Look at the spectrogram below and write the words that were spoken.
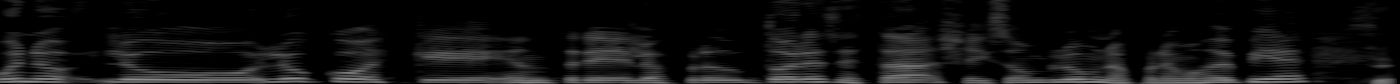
bueno, lo loco es que entre los productores está Jason Blum, nos ponemos de pie, Sí.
